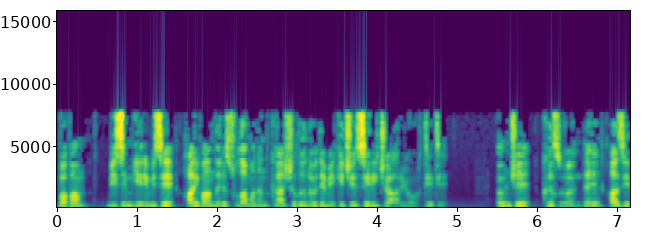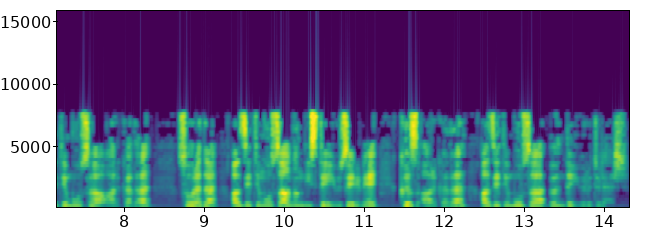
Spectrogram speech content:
Babam bizim yerimize hayvanları sulamanın karşılığını ödemek için seni çağırıyor dedi. Önce kız önde, Hazreti Musa arkada, sonra da Hazreti Musa'nın isteği üzerine kız arkada, Hazreti Musa önde yürüdüler.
